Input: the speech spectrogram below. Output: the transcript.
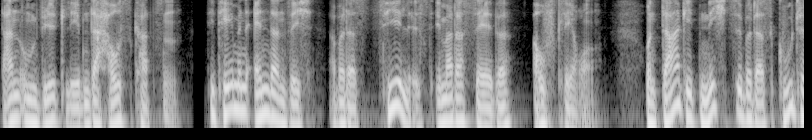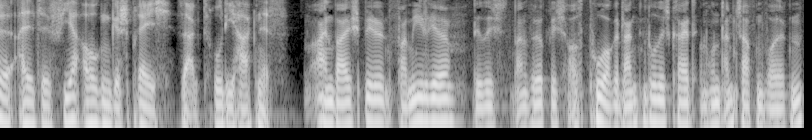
dann um wildlebende Hauskatzen. Die Themen ändern sich, aber das Ziel ist immer dasselbe, Aufklärung. Und da geht nichts über das gute alte Vier-Augen-Gespräch, sagt Rudi Hagnis. Ein Beispiel, Familie, die sich dann wirklich aus purer Gedankenlosigkeit einen Hund anschaffen wollten,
